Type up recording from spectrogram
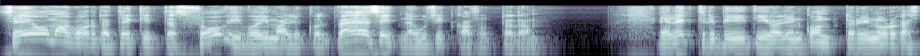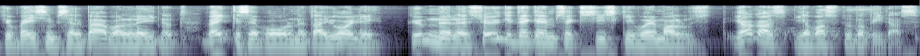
see omakorda tekitas soovi võimalikult väheseid nõusid kasutada. elektripiidi olin kontori nurgast juba esimesel päeval leidnud, väikesepoolne ta ju oli, kümnele söögi tegemiseks siiski võimalust jagas ja vastu ta pidas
